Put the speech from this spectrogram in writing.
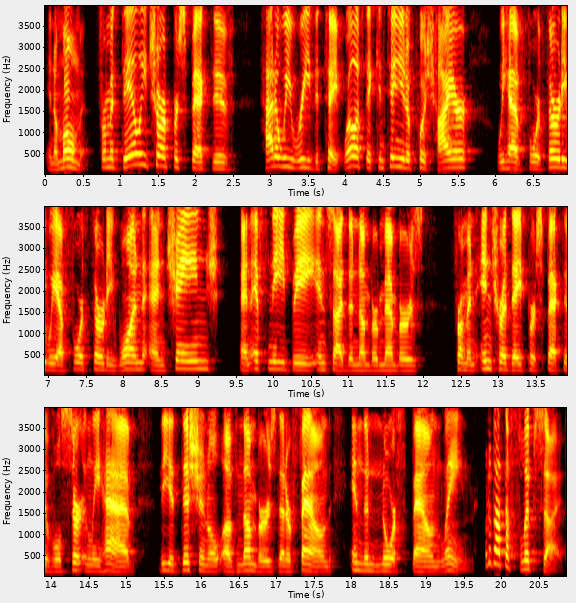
in a moment. From a daily chart perspective, how do we read the tape? Well, if they continue to push higher, we have 430, we have 431 and change. And if need be, inside the number members, from an intraday perspective, we'll certainly have the additional of numbers that are found in the northbound lane. What about the flip side?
